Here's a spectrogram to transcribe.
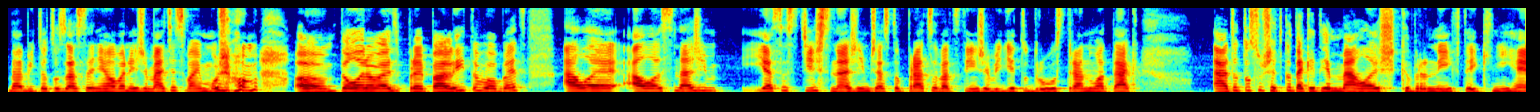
babi, toto zase nehovorím, že máte svojim mužom um, tolerovať prepaly, to vôbec, ale, ale snažím, ja sa tiež snažím často pracovať s tým, že vidieť tú druhú stranu a tak. A toto sú všetko také tie malé škvrny v tej knihe,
